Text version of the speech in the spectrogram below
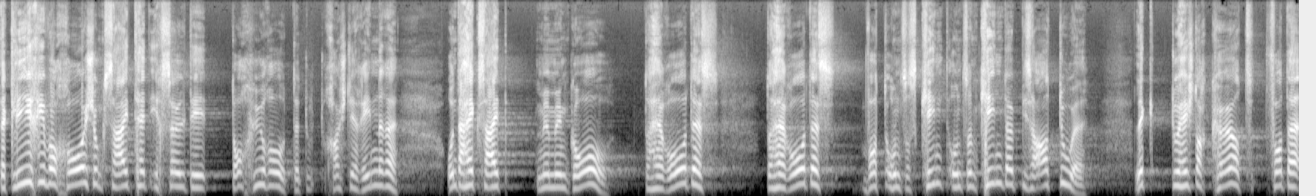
der gleiche, der gekommen ist und gesagt hat, ich soll dich doch heiraten. Du kannst dich erinnern. Und er hat gesagt, wir müssen gehen. Der Herodes, der Herodes wird unser kind, unserem Kind etwas antun. Du hast doch gehört von den,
